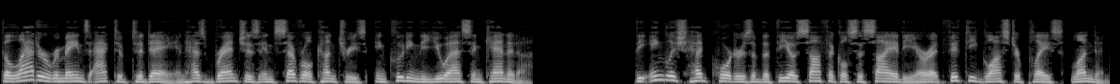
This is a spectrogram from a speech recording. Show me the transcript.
The latter remains active today and has branches in several countries, including the US and Canada. The English headquarters of the Theosophical Society are at 50 Gloucester Place, London.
